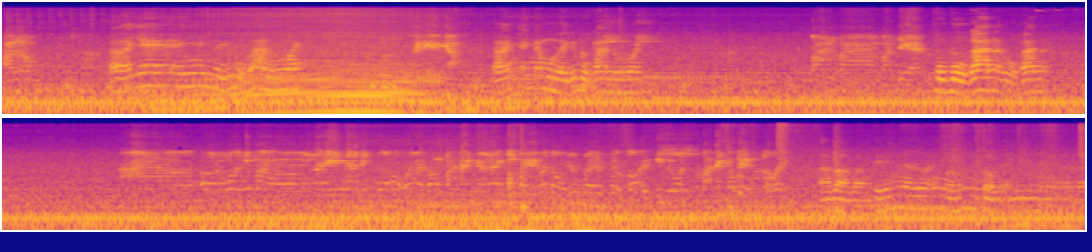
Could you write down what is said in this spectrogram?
Alo, à, anh ơi, anh anh lấy cái bổ gan đúng không anh? Gì nhỉ? à, anh anh đang muốn lấy cái bổ gan đúng không anh? Ban ba ban gì ạ? bổ bổ gan ạ bổ gan ạ à vâng vâng thế ờ, anh muốn cầu anh ờ,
